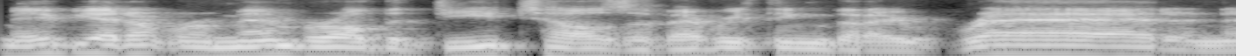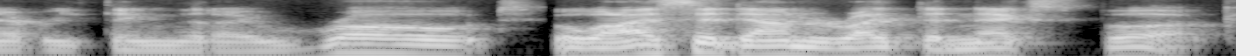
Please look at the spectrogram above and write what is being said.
maybe I don't remember all the details of everything that I read and everything that I wrote. But when I sit down to write the next book,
